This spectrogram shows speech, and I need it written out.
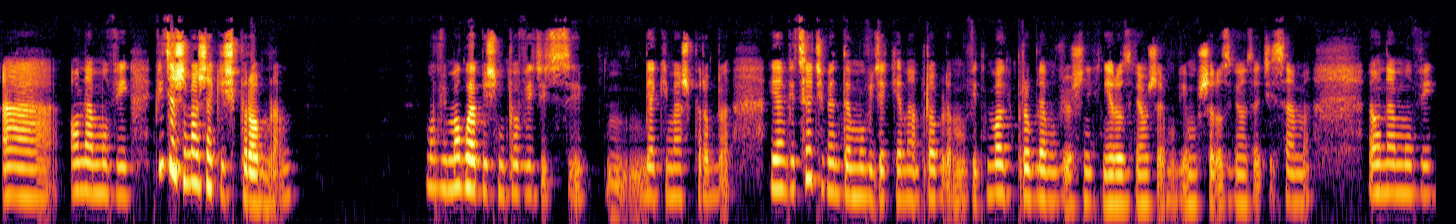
a ona mówi, widzę, że masz jakiś problem. Mówi, mogłabyś mi powiedzieć, jaki masz problem? Ja mówię, co ja ci będę mówić, jaki ja mam problem? Mówi, moich problemów już nikt nie rozwiąże. Mówię, muszę rozwiązać je sama. A ona mówi,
